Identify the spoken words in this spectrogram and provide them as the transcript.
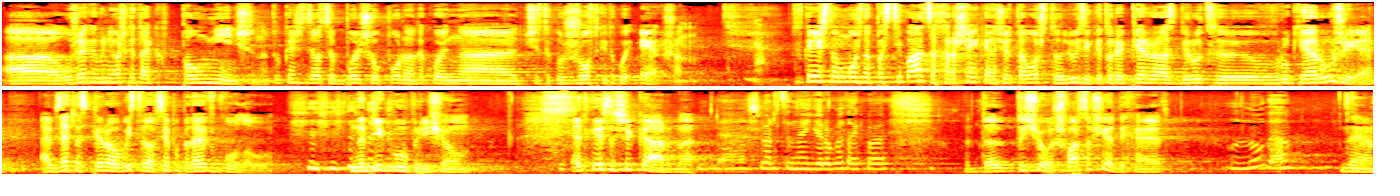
а, уже как бы немножко так поуменьшено. Тут, конечно, делается больше упор на такой, на чисто такой жесткий такой экшен. Да. Тут, конечно, можно постебаться хорошенько насчет того, что люди, которые первый раз берут э, в руки оружие, обязательно с первого выстрела все попадают в голову. На бегу причем. Это, конечно, шикарно. Да, Шварценеггеру бы такое. Да ты что, Шварц вообще отдыхает. Ну да. Да.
